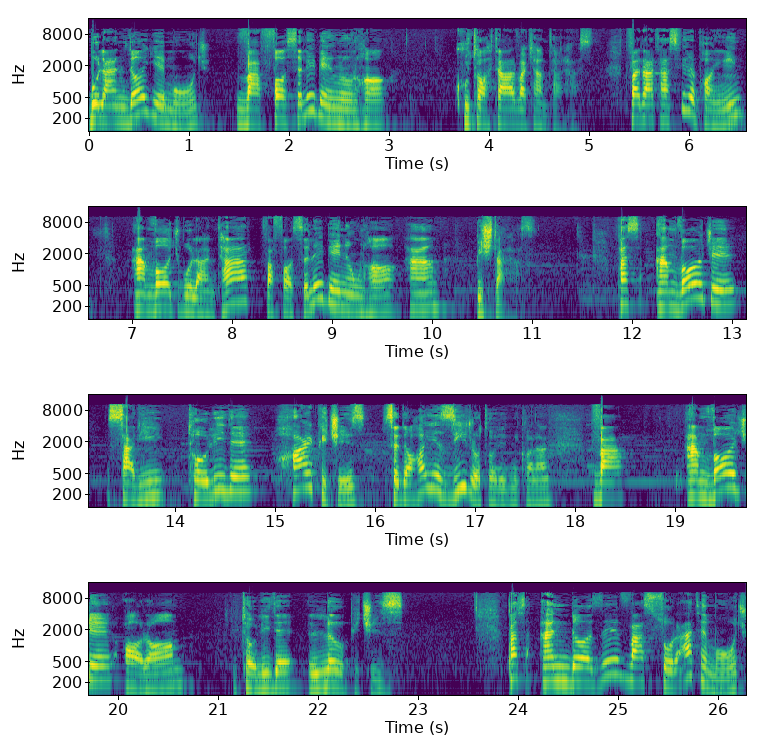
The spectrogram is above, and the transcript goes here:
بلندای موج و فاصله بین اونها کوتاهتر و کمتر هست. و در تصویر پایین امواج بلندتر و فاصله بین اونها هم بیشتر هست. پس امواج سریع تولید های پیچیز صداهای زیر رو تولید می‌کنن و امواج آرام تولید لو پیچیز پس اندازه و سرعت موج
